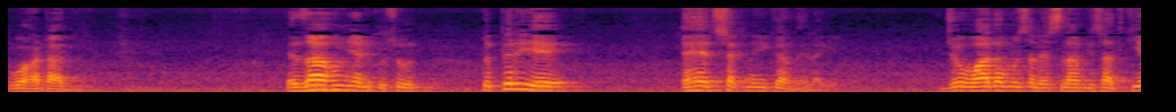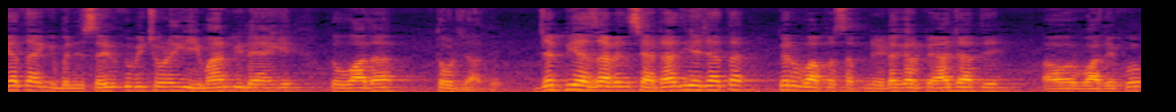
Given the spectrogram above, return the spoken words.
وہ ہٹا دی۔ اضاحم یعنی ینکسون تو پھر یہ عہد شک نہیں کرنے لگے۔ جو وعدہ موسیٰ علیہ السلام کے ساتھ کیا تھا کہ بنی اسرائیل کو بھی چھوڑیں گے، ایمان بھی لے آئیں گے، تو وعدہ توڑ جاتے۔ جب بھی عذاب ان سے ہٹا دیا جاتا، پھر واپس اپنے ڈگر پہ آ جاتے اور وعدے کو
